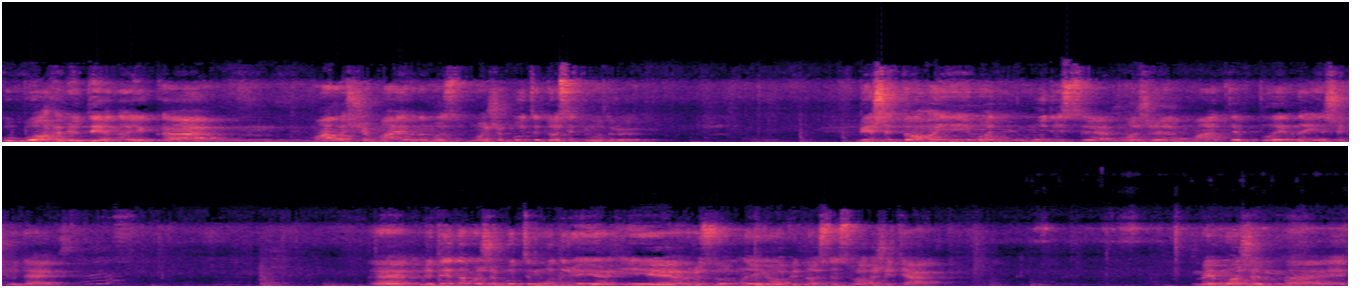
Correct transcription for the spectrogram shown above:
убога людина, яка мало що має, вона може бути досить мудрою. Більше того, її мудрість е, може мати вплив на інших людей. Е, Людина може бути мудрою і розумною відносно свого життя. Ми можемо е,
